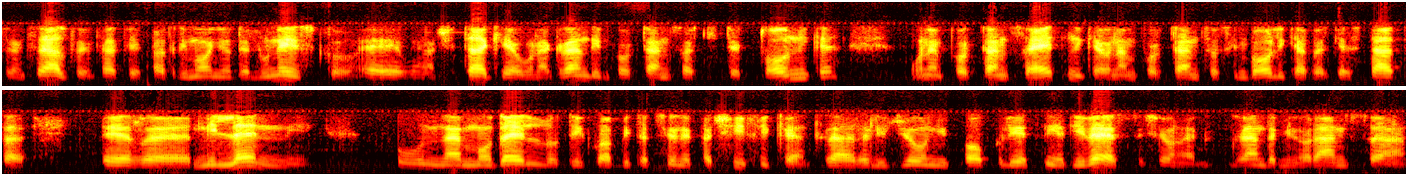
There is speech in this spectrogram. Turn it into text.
senz'altro, infatti è patrimonio dell'UNESCO, è una città che ha una grande importanza architettonica, un'importanza etnica, un'importanza simbolica perché è stata per eh, millenni un modello di coabitazione pacifica tra religioni, popoli e etnie diverse. C'è una grande minoranza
